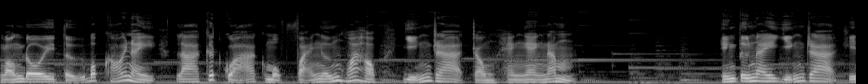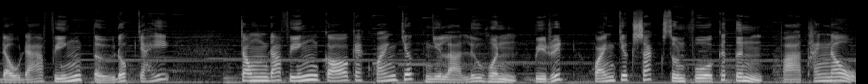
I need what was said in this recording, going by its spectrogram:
ngọn đồi tự bốc khói này là kết quả của một phản ứng hóa học diễn ra trong hàng ngàn năm. Hiện tượng này diễn ra khi đầu đá phiến tự đốt cháy. Trong đá phiến có các khoáng chất như là lưu huỳnh, pyrit, khoáng chất sắt, sunfua kết tinh và than nâu.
